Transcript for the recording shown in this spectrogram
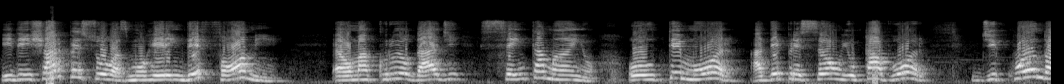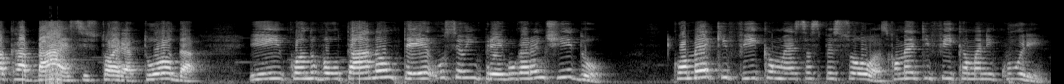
e deixar pessoas morrerem de fome é uma crueldade sem tamanho. O temor, a depressão e o pavor de quando acabar essa história toda e quando voltar não ter o seu emprego garantido. Como é que ficam essas pessoas? Como é que fica a manicure?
